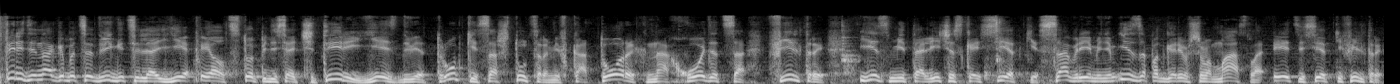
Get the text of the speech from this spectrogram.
Спереди на ГБЦ двигателя EL154 есть две трубки со штуцерами, в которых находятся фильтры из металлической сетки. Со временем из-за подгоревшего масла эти сетки-фильтры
